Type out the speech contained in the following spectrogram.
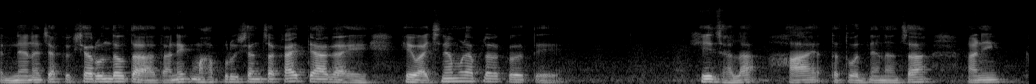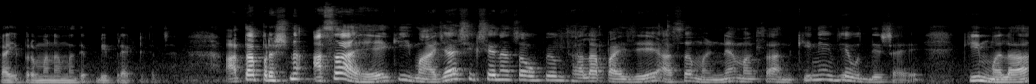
ज्ञानाच्या कक्षा रुंदवतात. अनेक महापुरुषांचा काय त्याग आहे हे वाचनामुळे आपल्याला कळते. हे झाला हा तत्त्वज्ञानाचा आणि काही प्रमाणामध्ये बी प्रॅक्टिकलचा. आता प्रश्न असा आहे की माझ्या शिक्षणाचा उपयोग झाला पाहिजे असं म्हणण्यामागचा आणखीन एक जे उद्देश आहे की मला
